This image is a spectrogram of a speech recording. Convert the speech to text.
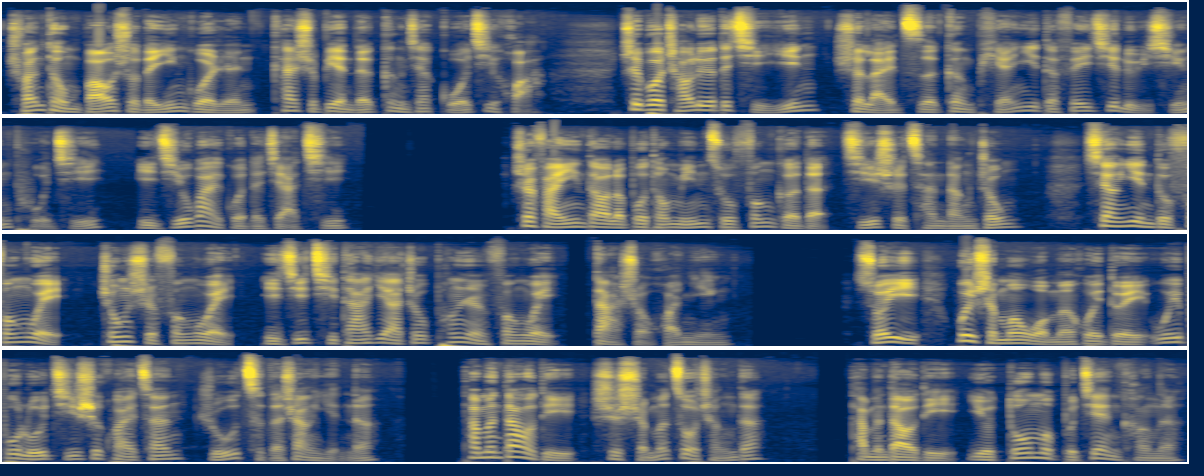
传统保守的英国人开始变得更加国际化。这波潮流的起因是来自更便宜的飞机旅行普及以及外国的假期。这反映到了不同民族风格的即食餐当中，像印度风味、中式风味以及其他亚洲烹饪风味大受欢迎。所以，为什么我们会对微波炉即食快餐如此的上瘾呢？它们到底是什么做成的？它们到底有多么不健康呢？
